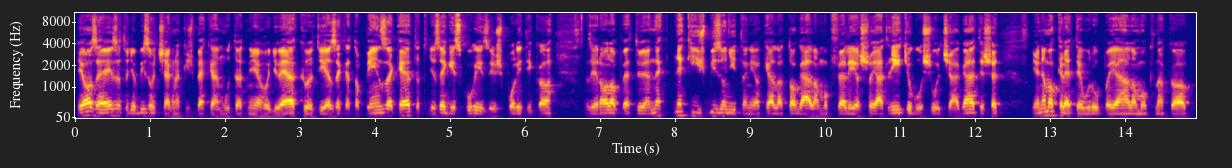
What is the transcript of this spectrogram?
De az a helyzet, hogy a bizottságnak is be kell mutatnia, hogy ő elkölti ezeket a pénzeket, tehát hogy az egész kohéziós politika azért alapvetően ne, neki is bizonyítania kell a tagállamok felé a saját létjogosultságát, és hát ugye nem a kelet-európai államoknak a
